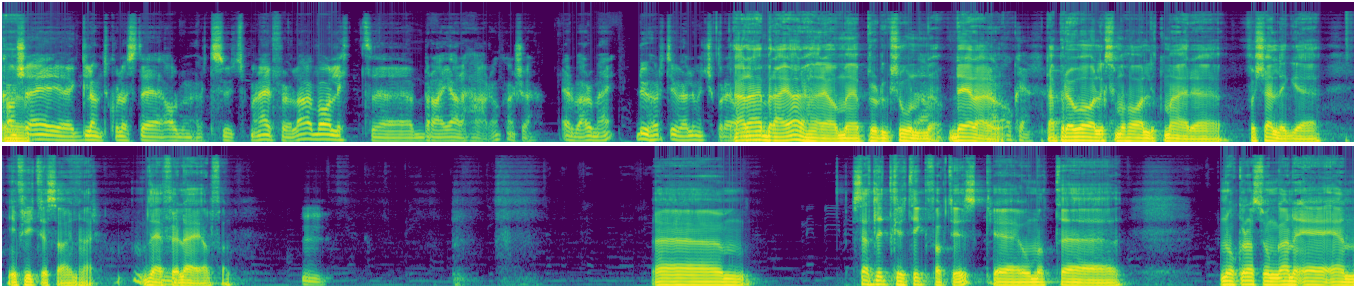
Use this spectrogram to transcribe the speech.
Kanskje jeg glemte hvordan det albumet hørtes ut, men jeg føler jeg var litt breiere her, da, kanskje. Er det bare meg? Du hørte jo veldig mye på det. Ja, de er bredere her, ja, med produksjonen. Det er de. Ja, okay. De prøver å liksom ha litt mer uh, forskjellige innflytelser inn her. Det føler jeg iallfall. Mm. Uh, sett litt kritikk, faktisk, eh, om at uh, noen av sangene er en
